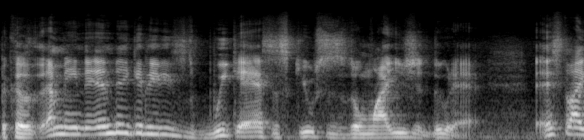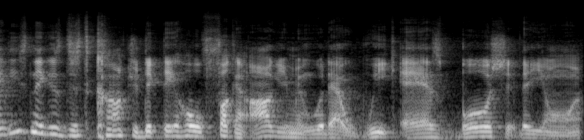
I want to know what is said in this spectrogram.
because I mean and they get these weak ass excuses on why you should do that it's like these niggas just contradict their whole fucking argument with that weak ass bullshit they on.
